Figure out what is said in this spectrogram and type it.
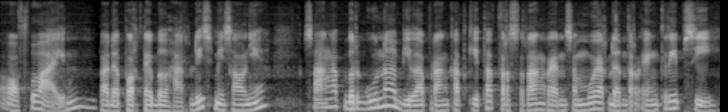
offline pada portable hard disk misalnya sangat berguna bila perangkat kita terserang ransomware dan terenkripsi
